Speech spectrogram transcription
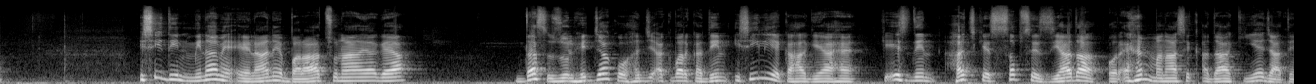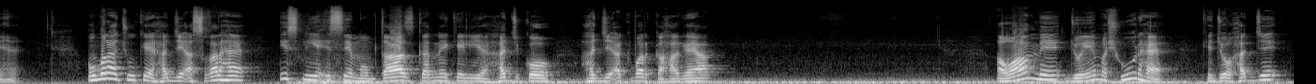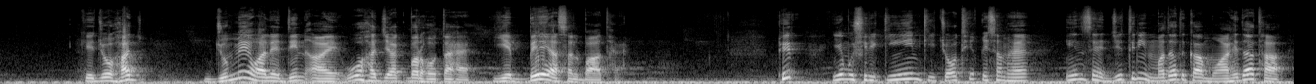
اسی دن منا میں اعلان برات سنایا گیا۔ دس ذوالحجہ کو حج اکبر کا دن اسی لیے کہا گیا ہے کہ اس دن حج کے سب سے زیادہ اور اہم مناسک ادا کیے جاتے ہیں۔ عمرہ چونکہ حج اصغر ہے اس لیے اس سے ممتاز کرنے کے لیے حج کو حج اکبر کہا گیا۔ عوام میں جو یہ مشہور ہے کہ جو حج، کہ جو حج جمعے والے دن آئے، وہ حج اکبر ہوتا ہے۔ یہ بے اصل بات ہے۔ پھر یہ مشرقین کی چوتھی قسم ہے۔ ان سے جتنی مدد کا معاہدہ تھا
